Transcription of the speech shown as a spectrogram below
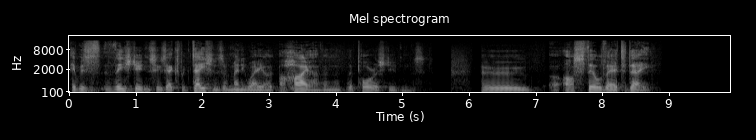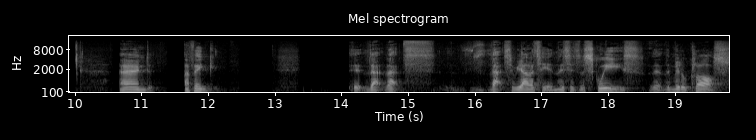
it was these students whose expectations, in many ways, are, are higher than the poorer students, who are still there today. And I think it, that that's that's the reality, and this is the squeeze that the middle class,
